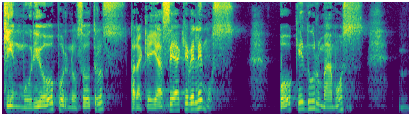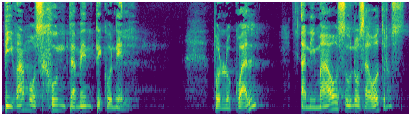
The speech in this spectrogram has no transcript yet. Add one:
quien murió por nosotros para que ya sea que velemos o que durmamos, vivamos juntamente con Él. Por lo cual, animaos unos a otros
